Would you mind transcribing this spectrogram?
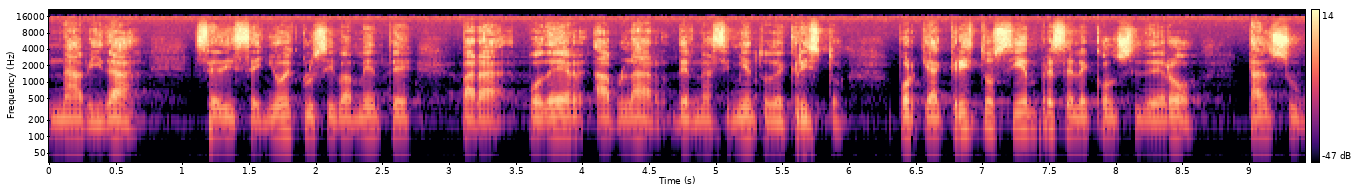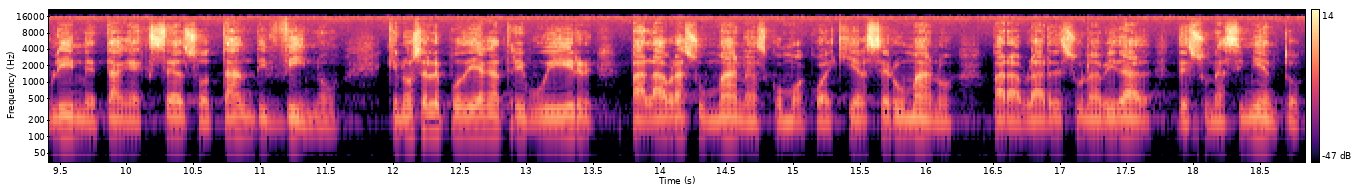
Navidad, se diseñó exclusivamente para poder hablar del nacimiento de Cristo, porque a Cristo siempre se le consideró tan sublime, tan excelso, tan divino, que no se le podían atribuir palabras humanas como a cualquier ser humano para hablar de su Navidad, de su nacimiento.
